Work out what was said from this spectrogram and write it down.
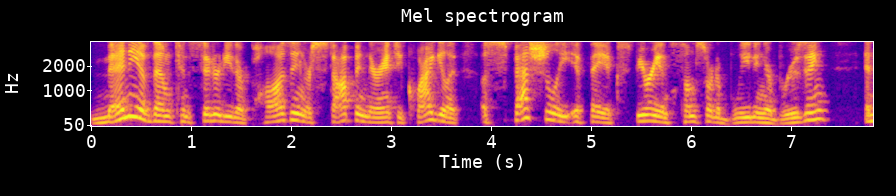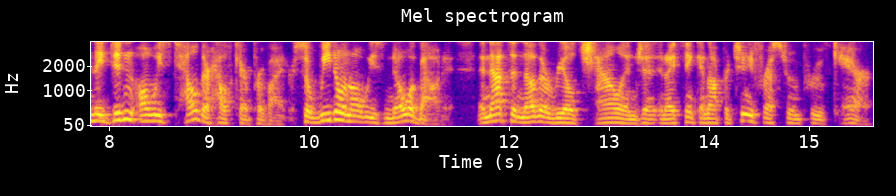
many of them considered either pausing or stopping their anticoagulant, especially if they experienced some sort of bleeding or bruising. And they didn't always tell their healthcare provider. So we don't always know about it. And that's another real challenge and, and I think an opportunity for us to improve care.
